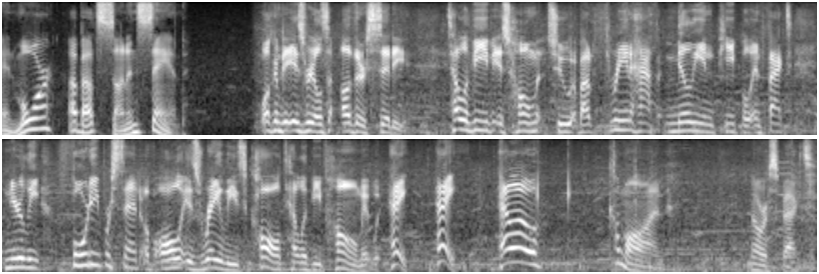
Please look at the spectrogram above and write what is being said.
and more about sun and sand. Welcome to Israel's other city. Tel Aviv is home to about 3.5 million people. In fact, nearly 40% of all Israelis call Tel Aviv home. It w- hey, hey, hello! Come on. No respect.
